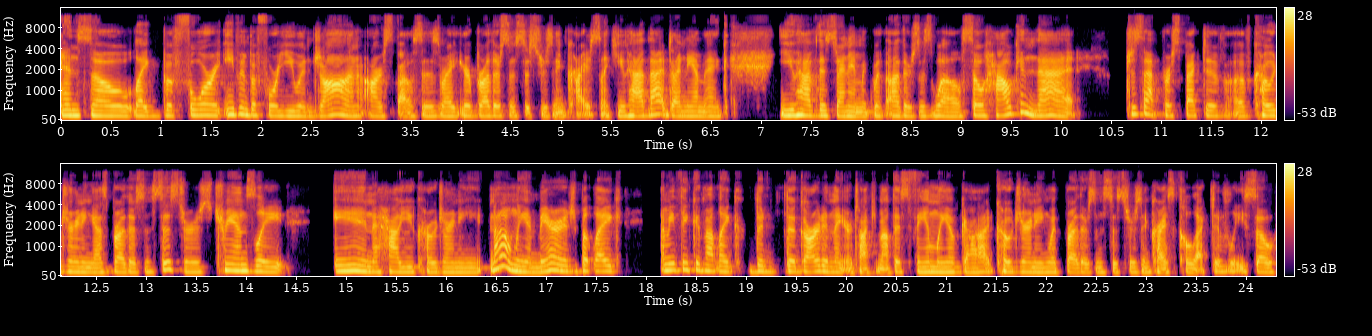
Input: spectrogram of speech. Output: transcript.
and so, like before, even before you and Jon are spouses, right? Your brothers and sisters in Christ, like you have that dynamic, you have this dynamic with others as well. So, how can that, just that perspective of co journeying as brothers and sisters, translate in how you co journey, not only in marriage, but like I mean, think about like the the garden that you're talking about, this family of God co-journeying with brothers and sisters in Christ collectively. So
